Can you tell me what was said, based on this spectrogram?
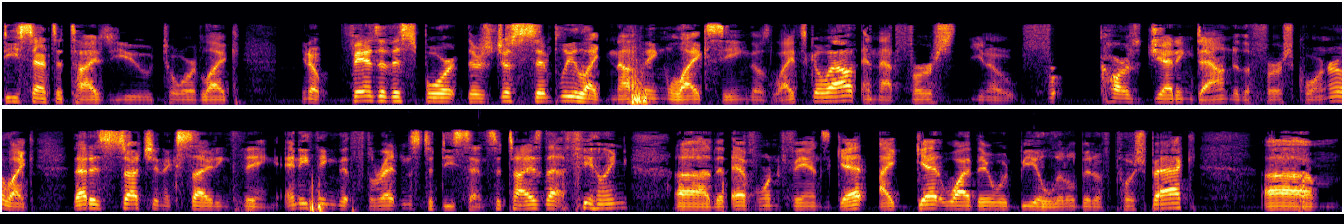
desensitize you toward like, you know, fans of this sport. There's just simply like nothing like seeing those lights go out and that first, you know, cars jetting down to the first corner. Like that is such an exciting thing. Anything that threatens to desensitize that feeling uh, that F1 fans get, I get why there would be a little bit of pushback. Um,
